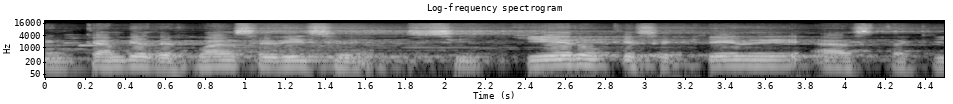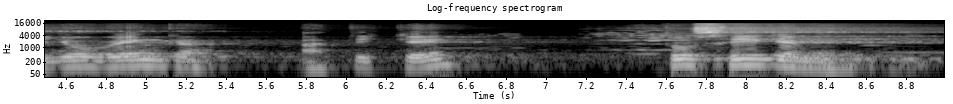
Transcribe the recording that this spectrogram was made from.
En cambio de Juan se dice, si quiero que se quede hasta que yo venga, ¿a ti qué? Tú sígueme.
